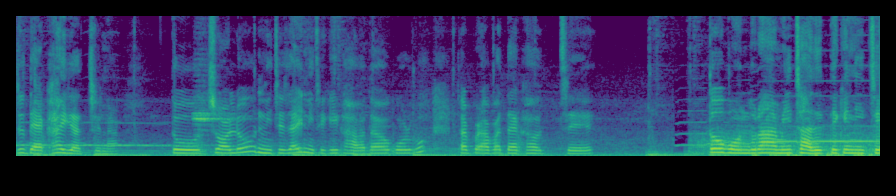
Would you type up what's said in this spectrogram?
যে দেখাই যাচ্ছে না। তো চলো, নিচে যাই, নিচে গিয়ে খাওয়া দাওয়া করব। তারপর আবার দেখা হচ্ছে। তো বন্ধুরা, আমি ছাদের থেকে নিচে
